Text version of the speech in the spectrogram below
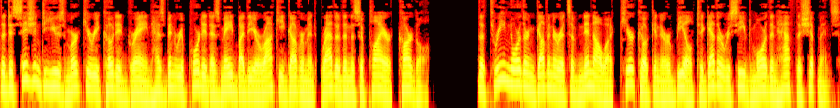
The decision to use mercury-coated grain has been reported as made by the Iraqi government, rather than the supplier, Cargill. The three northern governorates of Ninawa, Kirkuk and Erbil together received more than half the shipments.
